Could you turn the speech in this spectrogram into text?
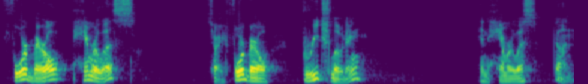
four barrel hammerless, sorry, four barrel breech loading and hammerless gun.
